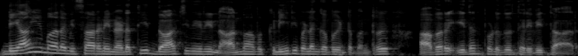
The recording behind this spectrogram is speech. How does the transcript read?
நியாயமான விசாரணை நடத்தி தாஜிதீரின் ஆன்மாவுக்கு நீதி வழங்க வேண்டும் என்று அவர் இதன் பொழுது தெரிவித்தார்.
